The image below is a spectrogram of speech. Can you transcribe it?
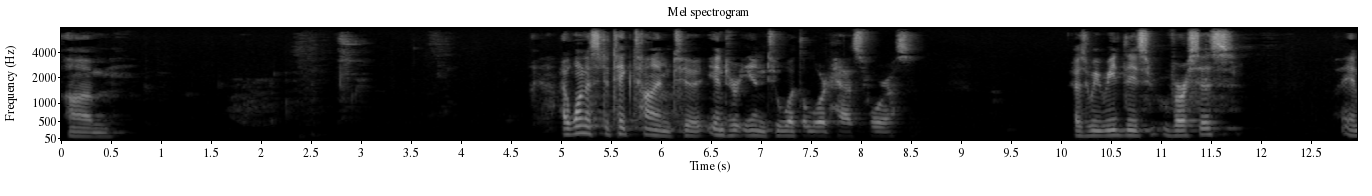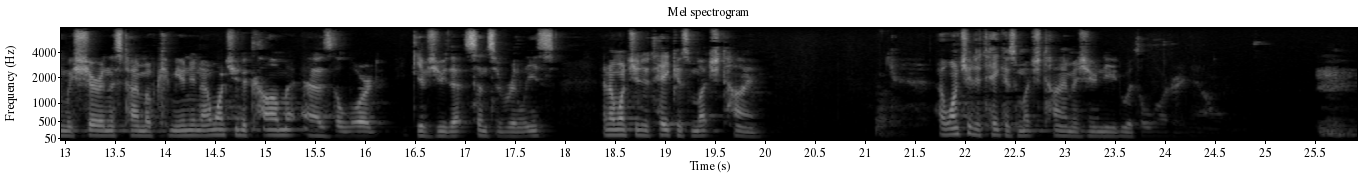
Um, I want us to take time to enter into what the Lord has for us. As we read these verses and we share in this time of communion, I want you to come as the Lord gives you that sense of release. And I want you to take as much time. I want you to take as much time as you need with the Lord right now.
